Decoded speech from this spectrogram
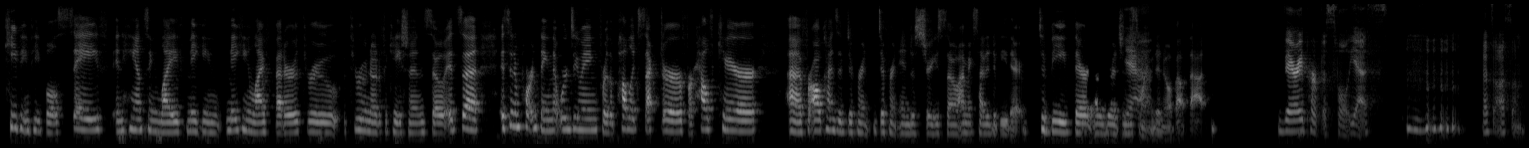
keeping people safe, enhancing life, making making life better through through notifications. So it's a it's an important thing that we're doing for the public sector, for healthcare uh, for all kinds of different different industries. So I'm excited to be there to be there at Everbridge and yeah. just wanting to know about that. Very purposeful, yes. That's awesome.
